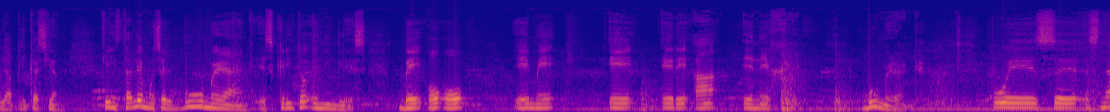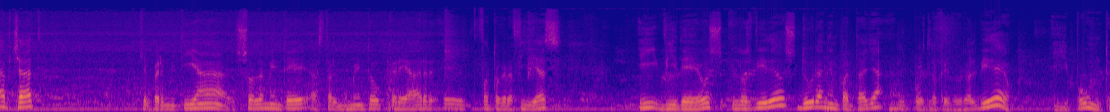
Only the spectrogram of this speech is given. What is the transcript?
la aplicación, que instalemos el Boomerang, escrito en inglés, B-O-O-M-E-R-A-N-G, Boomerang. Pues eh, Snapchat que permitía solamente hasta el momento crear eh, fotografías y videos. Los videos duran en pantalla pues lo que dura el video y punto.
